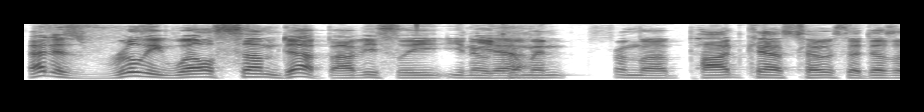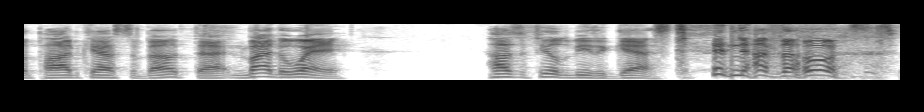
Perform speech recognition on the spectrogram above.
That is really well summed up. Obviously, you know, Yeah. coming from a podcast host that does a podcast about that. And by the way, how's it feel to be the guest, not the host?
